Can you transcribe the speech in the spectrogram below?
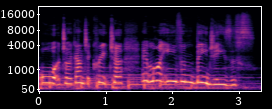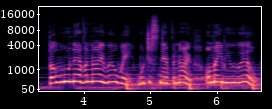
or a gigantic creature, it might even be Jesus. But we'll never know, will we? We'll just never know. Or maybe we will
